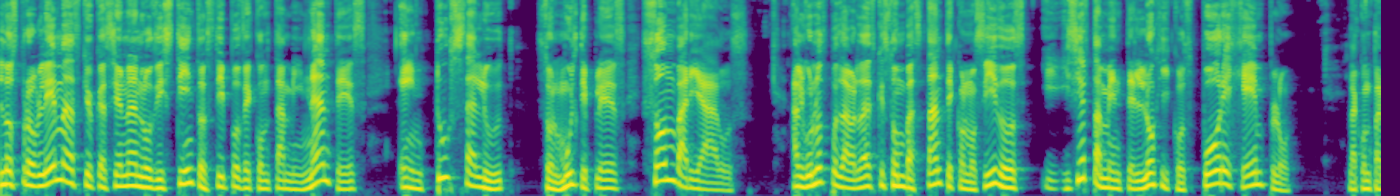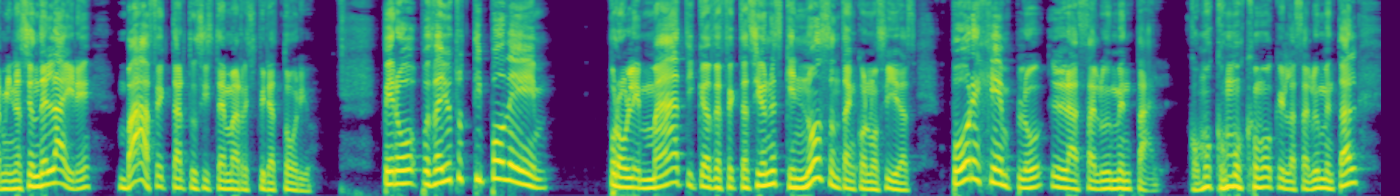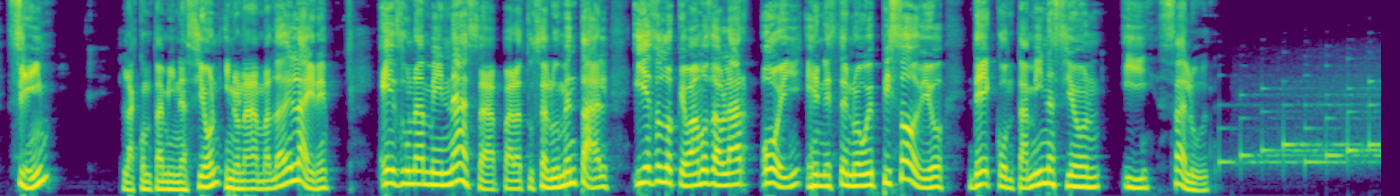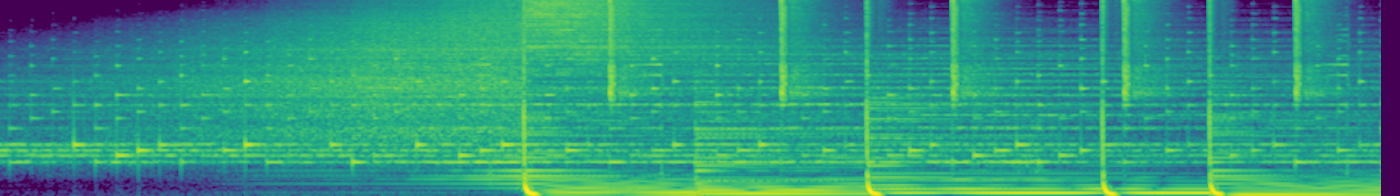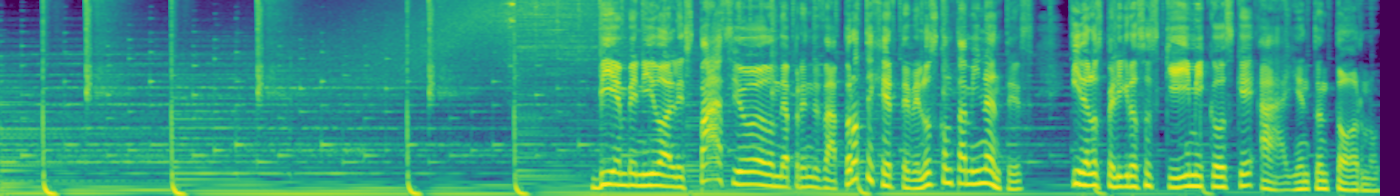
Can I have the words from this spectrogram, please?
Los problemas que ocasionan los distintos tipos de contaminantes en tu salud son múltiples, son variados. Algunos pues la verdad es que son bastante conocidos y, ciertamente lógicos. Por ejemplo, la contaminación del aire va a afectar tu sistema respiratorio. Pero pues hay otro tipo de problemáticas, de afectaciones que no son tan conocidas. Por ejemplo, la salud mental. ¿Cómo, cómo, cómo que la salud mental? Sí, la contaminación, y no nada más la del aire, es una amenaza para tu salud mental y eso es lo que vamos a hablar hoy en este nuevo episodio de contaminación y salud. Bienvenido al espacio donde aprendes a protegerte de los contaminantes y de los peligrosos químicos que hay en tu entorno.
